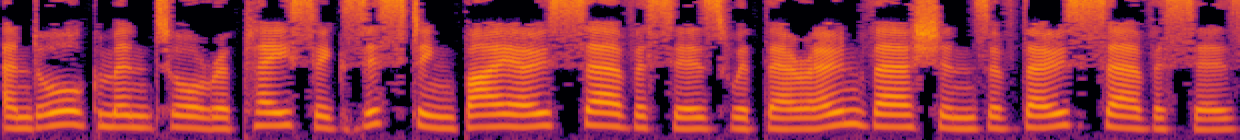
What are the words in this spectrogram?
and augment or replace existing BIOS services with their own versions of those services.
